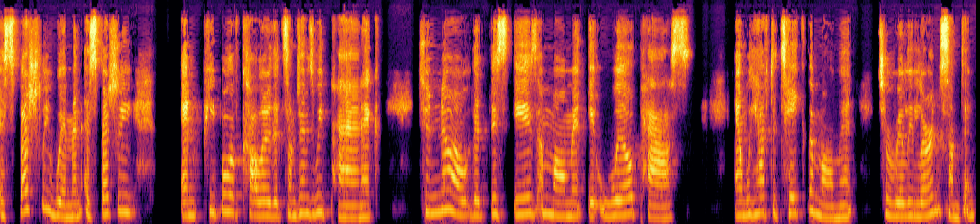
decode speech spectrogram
especially women, especially and people of color that sometimes we panic to know that this is a moment, it will pass. And we have to take the moment to really learn something.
